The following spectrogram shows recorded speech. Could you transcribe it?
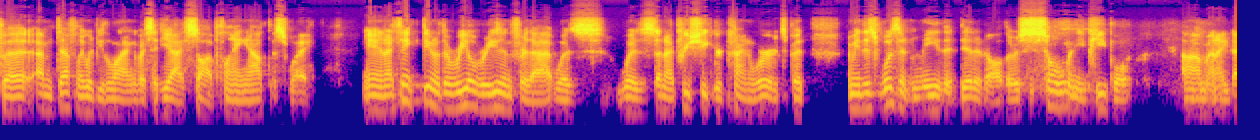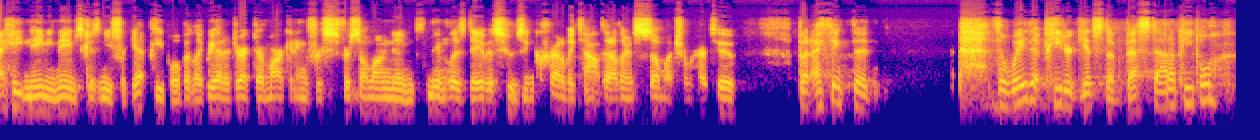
But I'm definitely would be lying if I said, yeah, I saw it playing out this way. And I think you know the real reason for that was was, and I appreciate your kind words, but I mean this wasn't me that did it all. There was so many people, um, and I, I, hate naming names because then you forget people. But like we had a director of marketing for for so long named named Liz Davis, who's incredibly talented. I learned so much from her too. But I think that the way that Peter gets the best out of people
